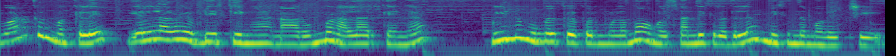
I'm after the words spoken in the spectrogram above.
வணக்கம் மக்களே எல்லாரும் எப்படி இருக்கீங்க? நான் ரொம்ப நல்லா இருக்கேங்க. மீண்டும் உங்கள் பேப்பர் மூலமாக உங்களை சந்திக்கிறதுல மிகுந்த மகிழ்ச்சி.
